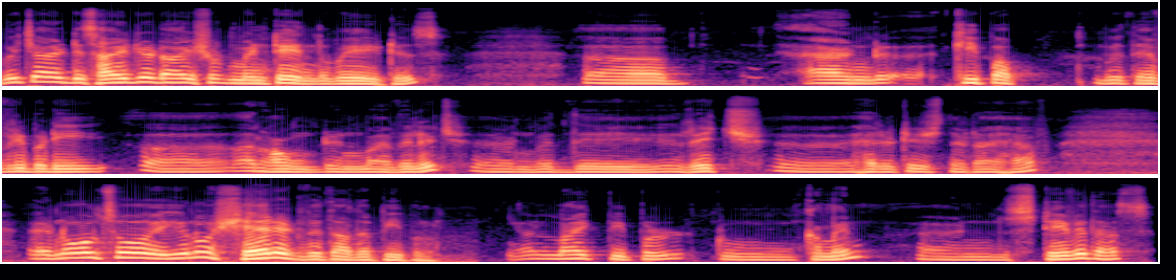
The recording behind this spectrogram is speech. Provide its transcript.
which I decided I should maintain the way it is and keep up with everybody uh, around in my village and with the rich uh, heritage that I have, and also you know share it with other people. I like people to come in and stay with us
